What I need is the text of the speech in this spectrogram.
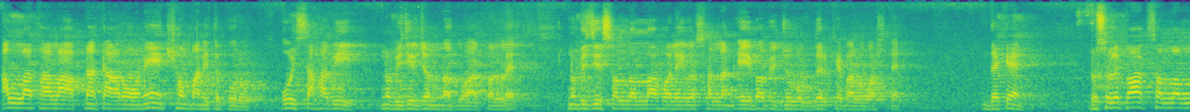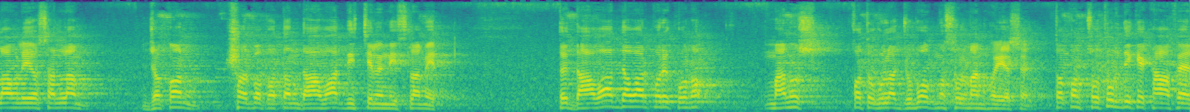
আল্লাহ তাআলা আপনাকে আরও অনেক সম্মানিত করুক। ওই সাহাবি নবীজির জন্য দোয়া করলেন। নবীজি সাল্লাহ আলাইসাল্লাম এইভাবে যুবকদেরকে ভালোবাসতেন। দেখেন, রসুল পাক সাল্লাহ আলাইসাল্লাম যখন সর্বপ্রথম দাওয়াত দিচ্ছিলেন ইসলামের তো দাওয়াত দেওয়ার পরে কোনো মানুষ কতগুলা যুবক মুসলমান হয়েছেন তখন চতুর্দিকে কাফের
